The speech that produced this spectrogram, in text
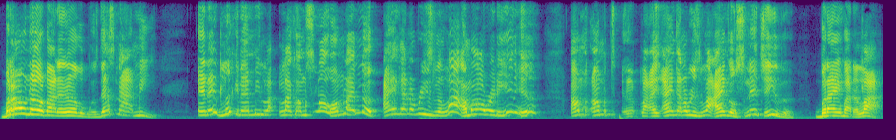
But I don't know about the other ones. That's not me. And they looking at me like, like I'm slow. I'm like, look, I ain't got no reason to lie. I'm already in here. I'm I'm like I ain't got no reason to lie. I ain't gonna snitch either. But I ain't about to lie.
